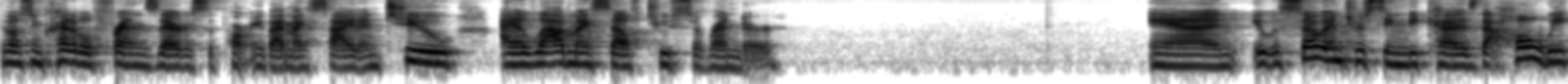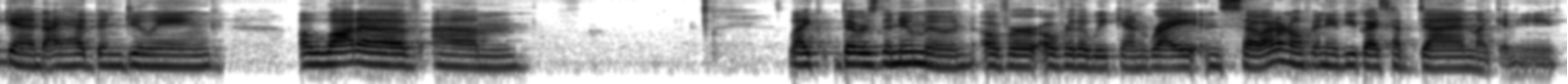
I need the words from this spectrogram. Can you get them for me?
the most incredible friends there to support me by my side. And two, I allowed myself to surrender. And it was so interesting because that whole weekend I had been doing a lot of um, like there was the new moon over over the weekend, right? And so I don't know if any of you guys have done like any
